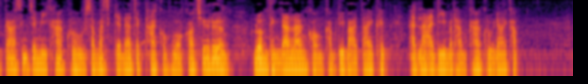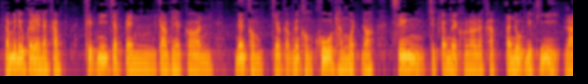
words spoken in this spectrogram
69 ซึ่งจะมีค่าครู สามารถสเกตได้จากท้ายของหัวข้อชื่อเรื่อง รวมถึงด้านล่างของคำอธิบายใต้คลิปแอดไลน์ดีมาถามค่าครูได้ครับ เรามาดูกันเลยนะครับ คลิปนี้จะเป็นการพยากรณ์เรื่องของเกี่ยวกับเรื่องของคู่ทั้งหมดเนาะซึ่งจุดกำเนิดของเรานะครับตนุอยู่ที่รา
